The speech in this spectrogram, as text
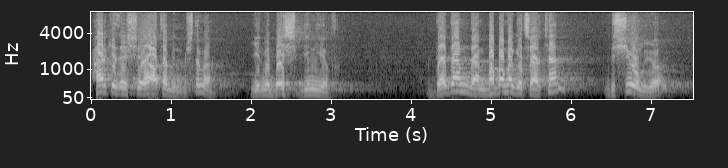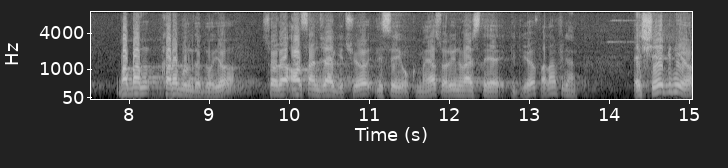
Herkes eşeğe ata binmiş değil mi? 25 bin yıl. Dedemden babama geçerken bir şey oluyor. Babam Karaburun'da doğuyor. Sonra Alsancak'a geçiyor liseyi okumaya. Sonra üniversiteye gidiyor falan filan. Eşeğe biniyor.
